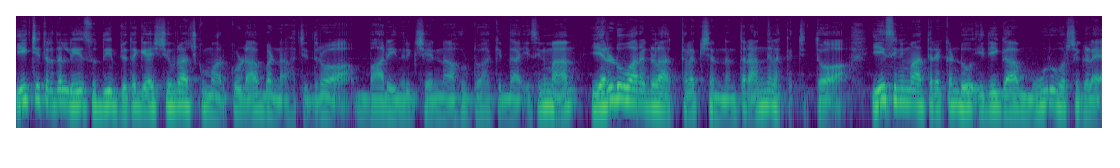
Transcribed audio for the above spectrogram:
ಈ ಚಿತ್ರದಲ್ಲಿ ಸುದೀಪ್ ಜೊತೆಗೆ ಶಿವರಾಜ್ ಕುಮಾರ್ ಕೂಡ ಬಣ್ಣ ಹಚ್ಚಿದ್ರು. ಭಾರಿ ನಿರೀಕ್ಷೆಯನ್ನ ಹುಟ್ಟುಹಾಕಿದ್ದ ಈ ಸಿನಿಮಾ ಎರಡು ವಾರಗಳ ಕಲೆಕ್ಷನ್ ನಂತರ ನೆಲಕಚ್ಚಿತ್ತು. ಈ ಸಿನಿಮಾ ತೆರೆ ಕಂಡು ಇದೀಗ ಮೂರು ವರ್ಷಗಳೇ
